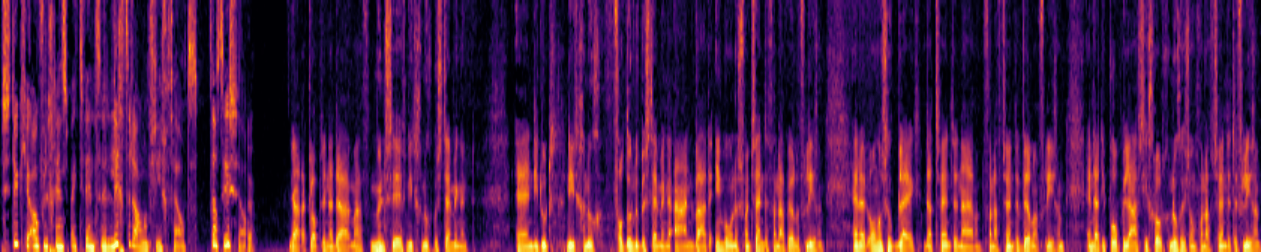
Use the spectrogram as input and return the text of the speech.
Stukje over de grens bij Twente ligt er al een vliegveld. Dat is zo. Ja, dat klopt inderdaad. Maar Münster heeft niet genoeg bestemmingen. En die doet niet genoeg voldoende bestemmingen aan waar de inwoners van Twente vanaf willen vliegen. En uit onderzoek blijkt dat Twentenaren vanaf Twente willen vliegen. En dat die populatie groot genoeg is om vanaf Twente te vliegen.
